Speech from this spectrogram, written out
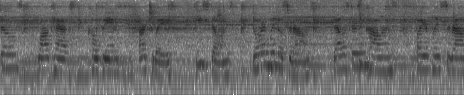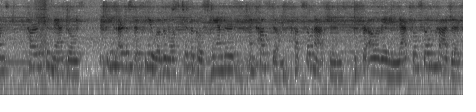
Sills, wall caps, coping, archways, keystones, door and window surrounds, balusters and columns, fireplace surrounds, hearths and mantels, these are just a few of the most typical standard and custom cut stone options for elevating natural stone projects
